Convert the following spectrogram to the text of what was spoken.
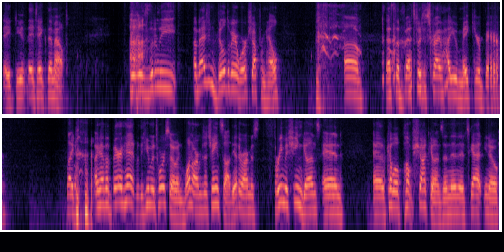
they they take them out. It was literally imagine Build a Bear Workshop from hell. um, that's the best way to describe how you make your bear. Like I have a bear head with a human torso, and one arm is a chainsaw, the other arm is three machine guns and a couple of pump shotguns, and then it's got you know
